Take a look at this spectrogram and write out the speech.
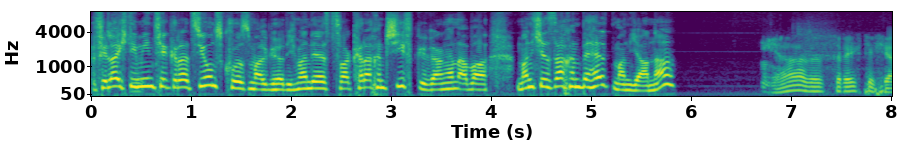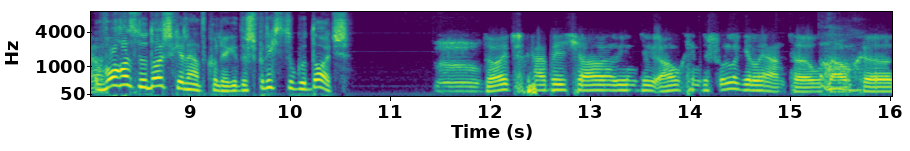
Vielleicht im Integrationskurs mal gehört. Ich meine, der ist zwar krachend schief gegangen, aber manche Sachen behält man ja, ne? Ja, das ist richtig, ja. Wo hast du Deutsch gelernt, Kollege? Du sprichst so gut Deutsch. Mm, Deutsch habe ich in die, auch in der Schule gelernt äh, und Ah. auch äh,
